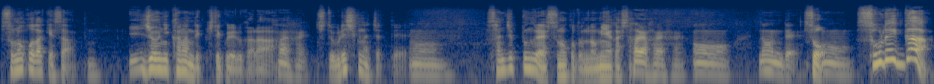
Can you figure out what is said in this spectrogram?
その子だけさ、異常に絡んできてくれるから、はいはい。ちょっと嬉しくなっちゃって、うん。30分ぐらいその子と飲み明かしたの、はいはいはい。うん。飲んで。そう、ん。それが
